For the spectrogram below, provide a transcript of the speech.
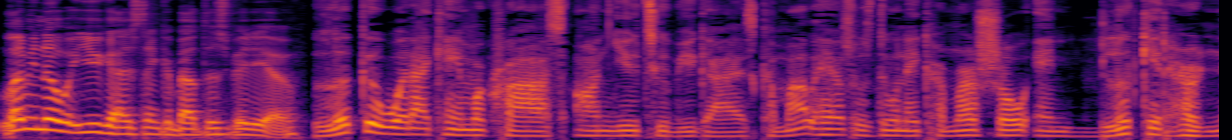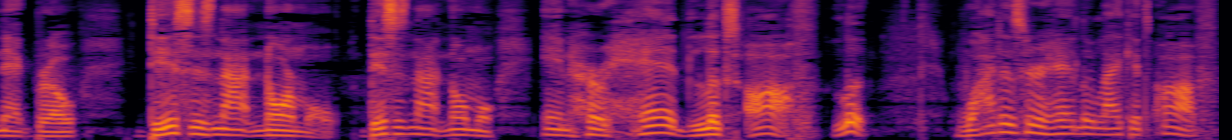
Let me know what you guys think about this video. Look at what I came across on YouTube, you guys. Kamala Harris was doing a commercial and look at her neck, bro. This is not normal. This is not normal. And her head looks off. Look, why does her head look like it's off?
